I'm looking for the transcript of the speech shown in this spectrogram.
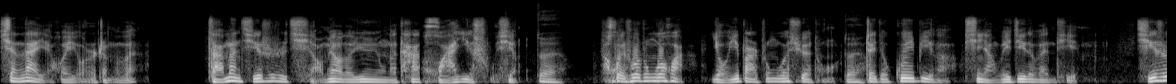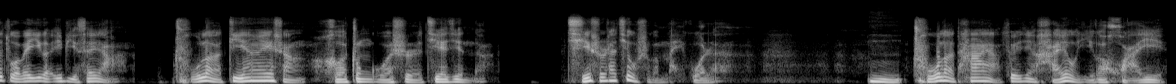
现在也会有人这么问。咱们其实是巧妙的运用了他华裔属性，对，会说中国话，有一半中国血统，对，这就规避了信仰危机的问题。其实作为一个 A、B、C 啊。除了 DNA 上和中国是接近的，其实他就是个美国人。嗯，除了他呀，最近还有一个华裔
